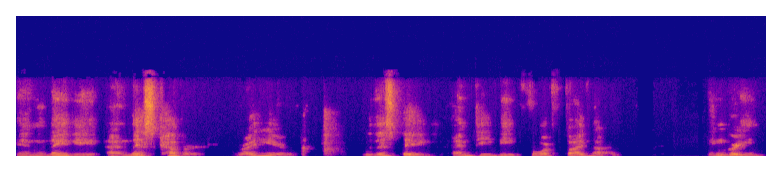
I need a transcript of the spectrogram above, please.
in the Navy, and this cover right here with this big MTB 459 in green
